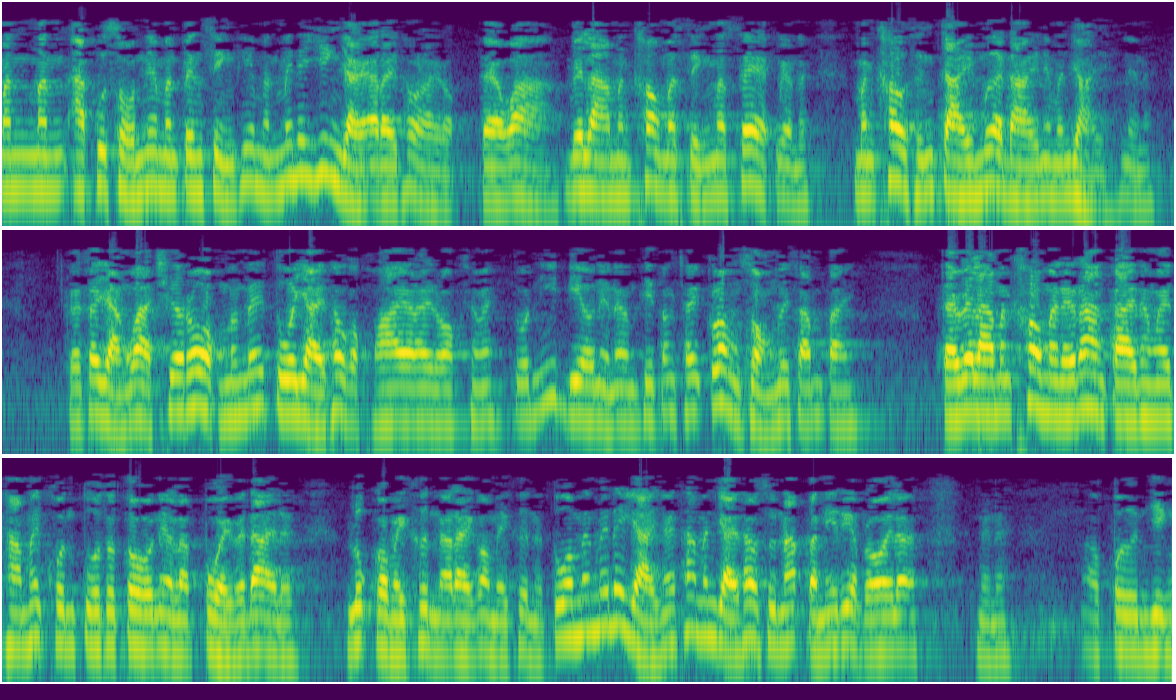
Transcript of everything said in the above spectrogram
มันมันอกุศลเนี่ยมันเป็นสิ่งที่มันไม่ได้ยิ่งใหญ่อะไรเท่าไหร่หรอก แต่ว่าเวลามันเข้ามาสิงมาแทรกเลยนะมันเข้าถึงใจเมื่อใดเนี่ยมันใหญ่เนี่ยนะก็ก็อย่างว่าเชื้อโรคมันไม่ตัวใหญ่เท่ากับควายอะไรหรอกใช่ไหมตัวนี้เดียวเนี่ยนะบางทีต้องใช้กล้องส่องด้วยซ้ำไป แต่เวลามันเข้ามาในร่างกายทำไมทำให้คนตัวโตๆเนี่ยละป่วยไปได้เลยลุกก็ไม่ขึ้นอะไรก็ไม่ขึ้น ตัวมันไม่ได้ใหญ่ใช่ไหมถ้ามันใหญ่เท่าสุนัขตอนนี้เรียบร้อยแล้วเนี่ยนะ เอาปืนยิง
